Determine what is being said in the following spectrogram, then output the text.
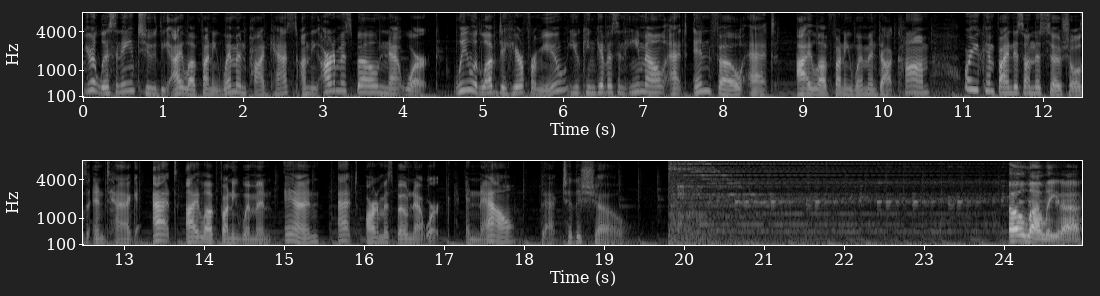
You're listening to the I Love Funny Women podcast on the Artemis Bow Network. We would love to hear from you. You can give us an email at info at ilovefunnywomen.com or you can find us on the socials and tag at I Love Funny Women and at Artemis Bow Network. And now, back to the show. Oh, Lalita.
